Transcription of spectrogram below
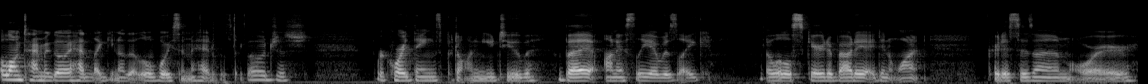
a long time ago, I had like, you know, that little voice in my head was like, oh, just record things, put it on YouTube. But honestly, I was like a little scared about it. I didn't want criticism or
